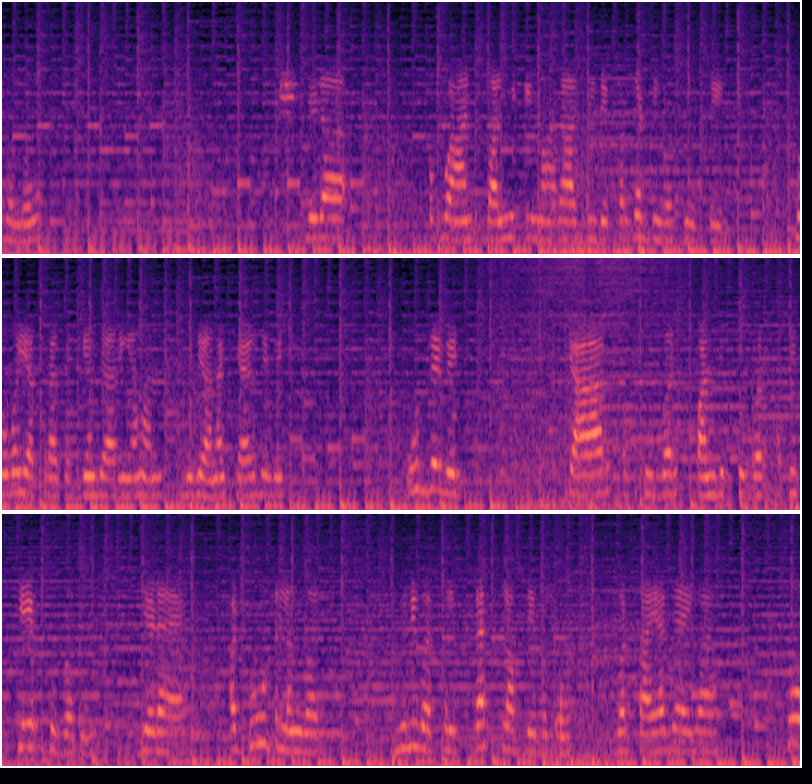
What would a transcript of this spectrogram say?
ਵੱਲੋਂ ਜਿਹੜਾ ਭਗਵਾਨ ਵਾਲਮੀਕੀ ਮਹਾਰਾਜ ਜੀ ਦੇ ਪ੍ਰਗਟ ਦਿਵਸ ਦੇ ਉੱਤੇ ਸ਼ੋਭਾ ਯਾਤਰਾ ਕੱਢੀਆਂ ਜਾ ਰਹੀਆਂ ਹਨ ਲੁਧਿਆਣਾ ਸ਼ਹਿਰ ਦੇ ਵਿੱਚ। ਉਸ ਦੇ ਵਿੱਚ 4 ਅਕਤੂਬਰ 5 ਅਕਤੂਬਰ ਅਤੇ 6 ਅਕਤੂਬਰ ਨੂੰ ਜਿਹੜਾ ਹੈ, ਅਟੂਟ ਲੰਗਰ ਯੂਨੀਵਰਸਲ ਪ੍ਰੈਸ ਕਲੱਬ ਦੇ ਵੱਲੋਂ ਵਰਤਾਇਆ ਜਾਏਗਾ। ਸੋ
